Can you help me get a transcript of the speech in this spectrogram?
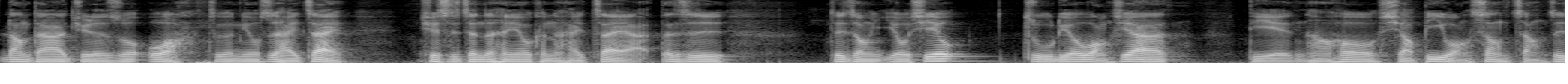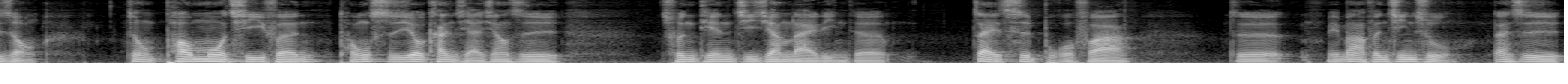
让大家觉得说哇，这个牛市还在，确实真的很有可能还在啊。但是这种有些主流往下跌，然后小币往上涨这种。这种泡沫气氛，同时又看起来像是春天即将来临的再次勃发，这没办法分清楚。但是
